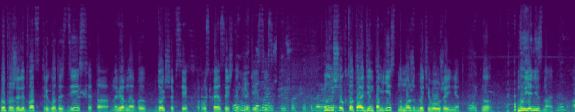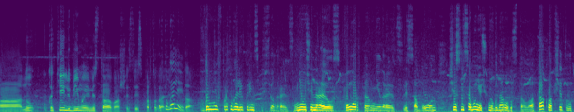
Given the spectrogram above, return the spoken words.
Вы прожили 23 года здесь. Это, наверное, вы дольше всех русскоязычных Ой, нет, людей я здесь. думаю, что еще кто-то, наверное... Ну, еще кто-то один там есть, но, может быть, его уже и нет. Ой, Ну, ну я не знаю. ну да. А, ну, какие любимые места ваши здесь, в Португалии? Португалии? Да. Да мне в Португалии, в принципе, все нравится. Мне очень нравилось Порто, мне нравится Лиссабон. Сейчас в Лиссабоне очень много народу стало. А так, вообще-то, вот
